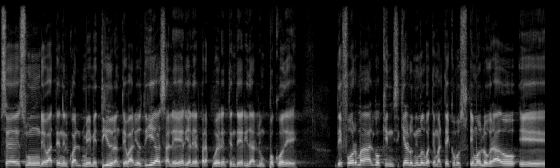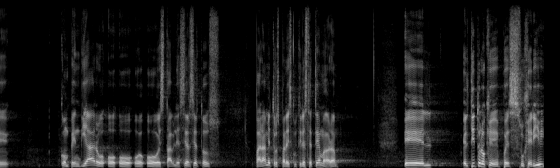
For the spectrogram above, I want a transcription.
O sea, es un debate en el cual me metí durante varios días a leer y a leer para poder entender y darle un poco de, de forma a algo que ni siquiera los mismos guatemaltecos hemos logrado eh, compendiar o, establecer ciertos parámetros para discutir este tema. ¿verdad? El, título que pues, sugerí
